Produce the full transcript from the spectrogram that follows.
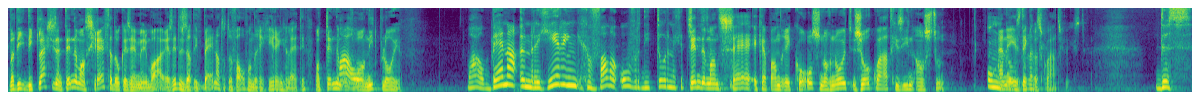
Maar die, die clashes, en Tindemans schrijft dat ook in zijn memoires, hè, dus dat heeft bijna tot de val van de regering geleid. Hè, want Tindemans wow. wou niet plooien. Wauw, bijna een regering gevallen over die toornige Tindemans zei, ik heb André Kools nog nooit zo kwaad gezien als toen. En hij is dikwijls kwaad geweest. Dus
